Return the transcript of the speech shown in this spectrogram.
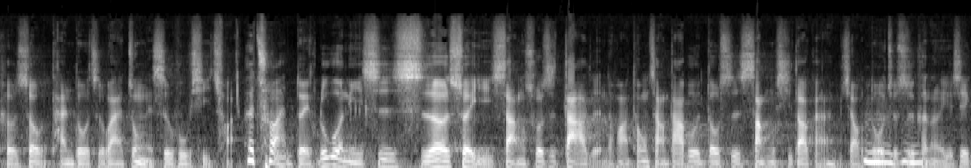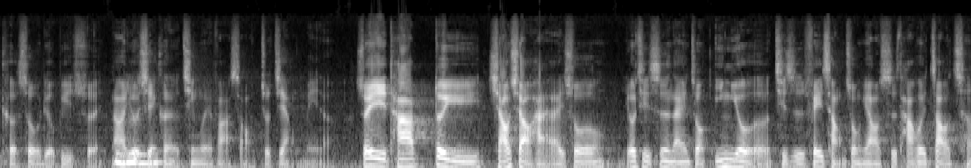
咳嗽、痰多之外，重点是呼吸喘。会喘。对，如果你是十二岁以上，说是大人的话，通常大部分都是上呼吸道感染比较多，就是可能。有些咳嗽、流鼻水，然后有些可能有轻微发烧，就这样没了。所以它对于小小孩来说，尤其是那一种婴幼儿，其实非常重要，是它会造成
